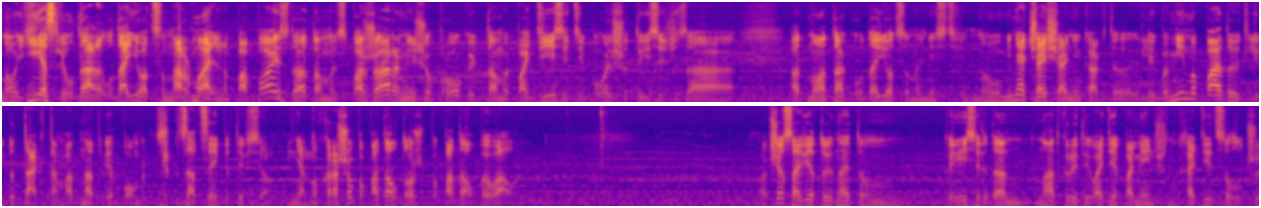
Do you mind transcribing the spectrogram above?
Но если уда удается нормально попасть, да, там и с пожарами еще прокать, там и по 10 и больше тысяч за одну атаку удается нанести. Ну, у меня чаще они как-то либо мимо падают, либо так, там, одна-две бомбы зацепит и все. Не, ну хорошо попадал тоже, попадал, бывало. Вообще советую на этом крейсере, да, на открытой воде поменьше находиться. Лучше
